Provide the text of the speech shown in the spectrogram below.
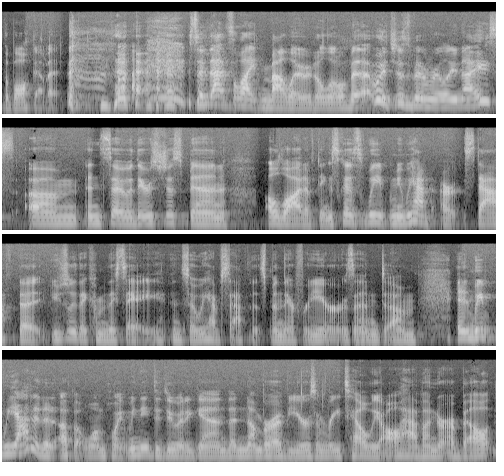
the bulk of it. so that's lightened my load a little bit, which has been really nice. Um, and so there's just been a lot of things because we, I mean, we have our staff that usually they come and they stay, and so we have staff that's been there for years, and um, and we we added it up at one point. We need to do it again. The number of years in retail we all have under our belt.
